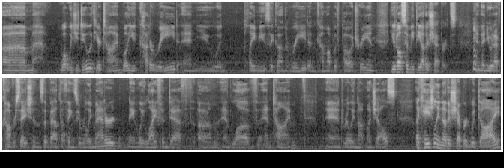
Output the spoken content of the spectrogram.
um, what would you do with your time? Well, you'd cut a reed, and you would play music on the reed and come up with poetry. And you'd also meet the other shepherds. And then you would have conversations about the things that really mattered, namely life and death, um, and love and time, and really not much else. Occasionally, another shepherd would die,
